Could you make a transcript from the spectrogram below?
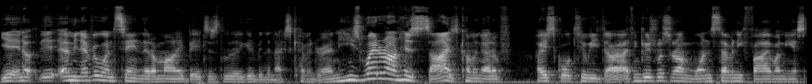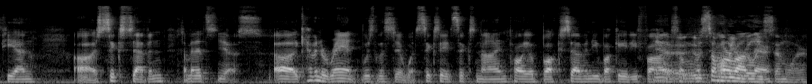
Yeah, you know, I mean, everyone's saying that Emoni Bates is literally going to be the next Kevin Durant. He's right around his size coming out of high school too. He, uh, I think he was listed around 175 on ESPN. uh, six seven. I mean, that's Yes. uh, Kevin Durant was listed at what six eight six nine, probably a buck seventy, buck eighty five, Yeah, somewhere, was somewhere around really there. similar.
